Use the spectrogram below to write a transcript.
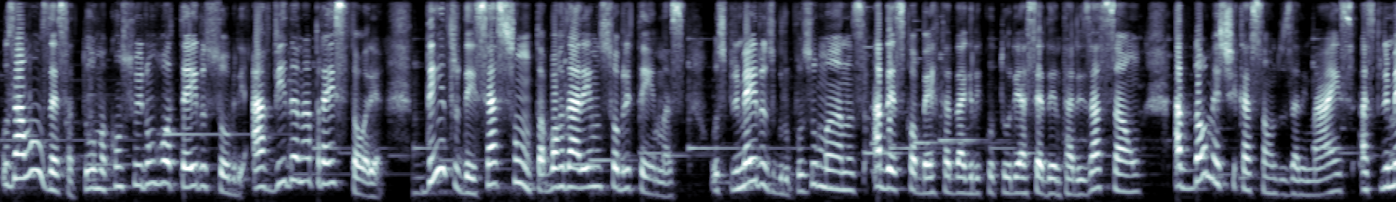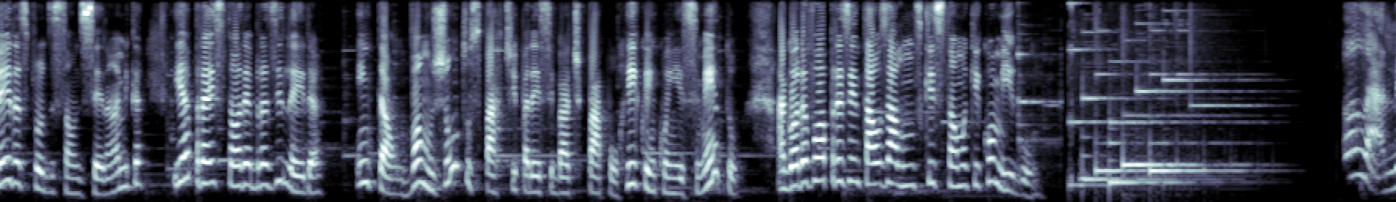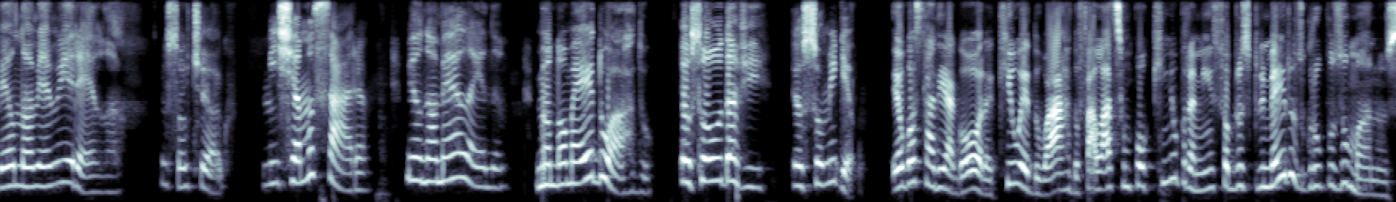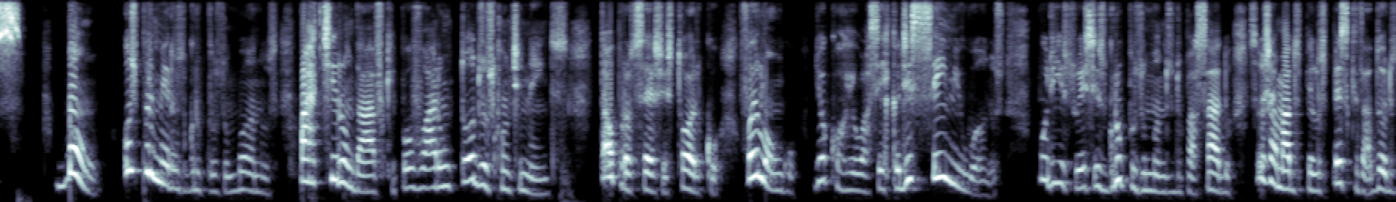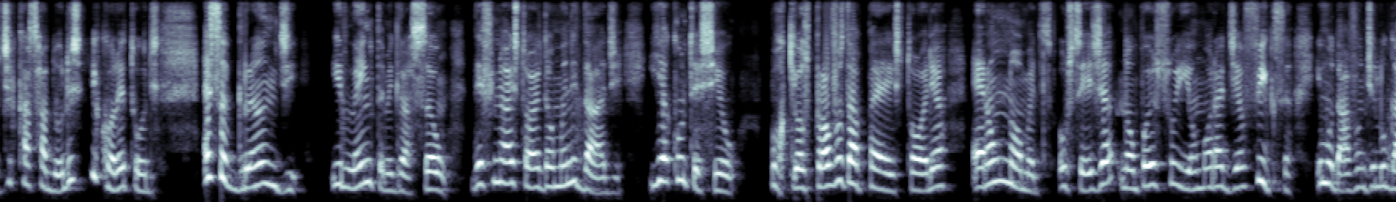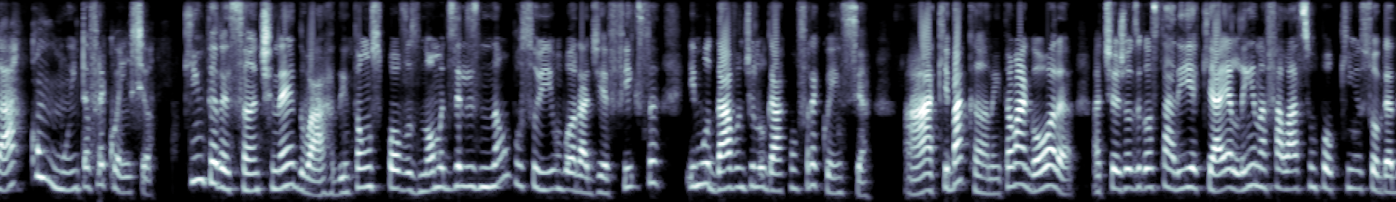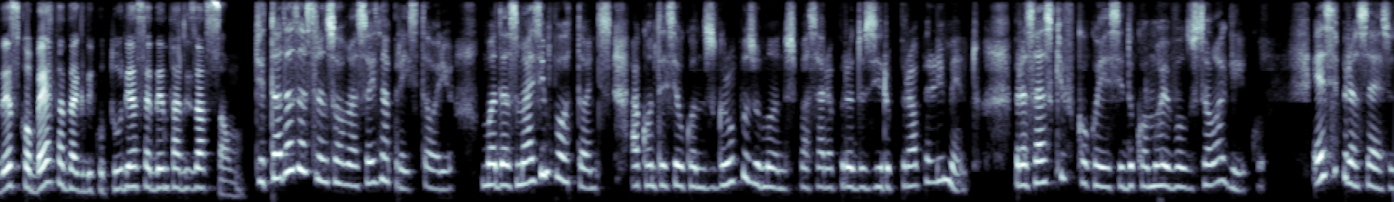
Os alunos dessa turma construíram um roteiro sobre a vida na pré-história. Dentro desse assunto, abordaremos sobre temas: os primeiros grupos humanos, a descoberta da agricultura e a sedentarização, a domesticação dos animais, as primeiras produções de cerâmica e a pré-história brasileira. Então, vamos juntos partir para esse bate-papo rico em conhecimento? Agora eu vou apresentar os alunos que estão aqui comigo. Olá, meu nome é Mirella. Eu sou o Tiago. Me chamo Sara. Meu nome é Helena. Meu nome é Eduardo. Eu sou o Davi. Eu sou Miguel. Eu gostaria agora que o Eduardo falasse um pouquinho para mim sobre os primeiros grupos humanos. Bom, os primeiros grupos humanos partiram da África e povoaram todos os continentes. Tal processo histórico foi longo e ocorreu há cerca de 100 mil anos. Por isso, esses grupos humanos do passado são chamados pelos pesquisadores de caçadores e coletores. Essa grande e lenta migração definiu a história da humanidade e aconteceu porque os povos da pré-história eram nômades, ou seja, não possuíam moradia fixa e mudavam de lugar com muita frequência. Que interessante, né, Eduardo? Então, os povos nômades, eles não possuíam moradia fixa e mudavam de lugar com frequência. Ah, que bacana. Então, agora, a tia Josi gostaria que a Helena falasse um pouquinho sobre a descoberta da agricultura e a sedentarização. De todas as transformações na pré-história, uma das mais importantes aconteceu quando os grupos humanos passaram a produzir o próprio alimento, processo que ficou conhecido como Revolução Agrícola. Esse processo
